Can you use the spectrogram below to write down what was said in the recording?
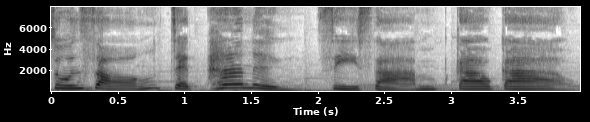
02 751 4399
